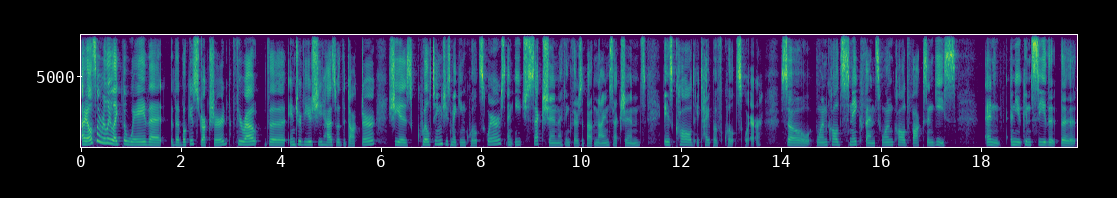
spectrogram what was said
I also really like the way that the book is structured. Throughout the interviews she has with the doctor, she is quilting, she's making quilt squares, and each section, I think there's about nine sections, is called a type of quilt square. So one called snake fence, one called fox and geese. And, and you can see the, the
